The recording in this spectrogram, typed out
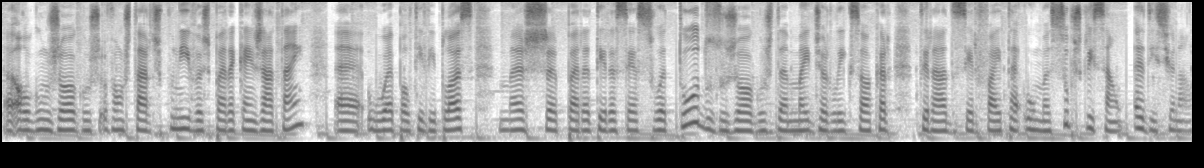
Alguns jogos vão estar disponíveis para quem já tem uh, o Apple TV Plus, mas uh, para ter acesso a todos os jogos da Major League Soccer, terá de ser feita uma subscrição adicional.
